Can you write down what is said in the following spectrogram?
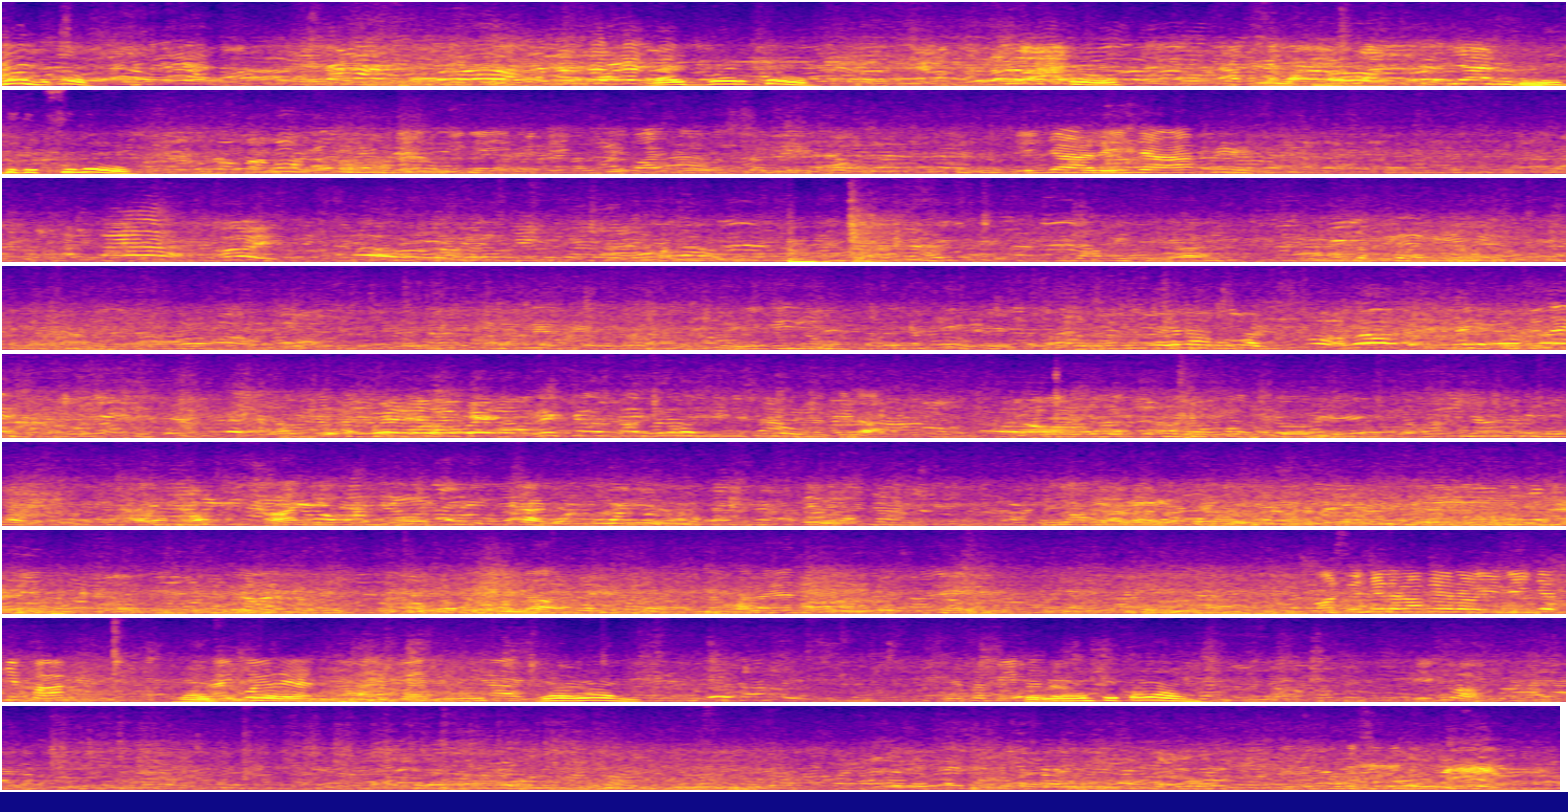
Yan, ito. Live wire to. Ito. Dumidikit sila eh. Linya, linya. Pasan nyo na lang yan, linya tip ha. Live wire yan. Yan, yan. Kuryente pa yan. Dito ah.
